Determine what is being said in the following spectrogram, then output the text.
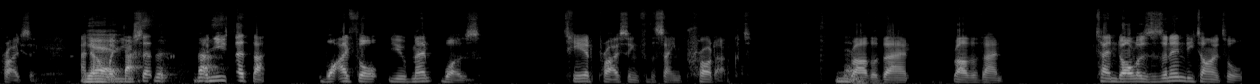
pricing. And now yeah, when you said the, when you said that, what I thought you meant was tiered pricing for the same product, no. rather than rather than ten dollars is an indie title,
